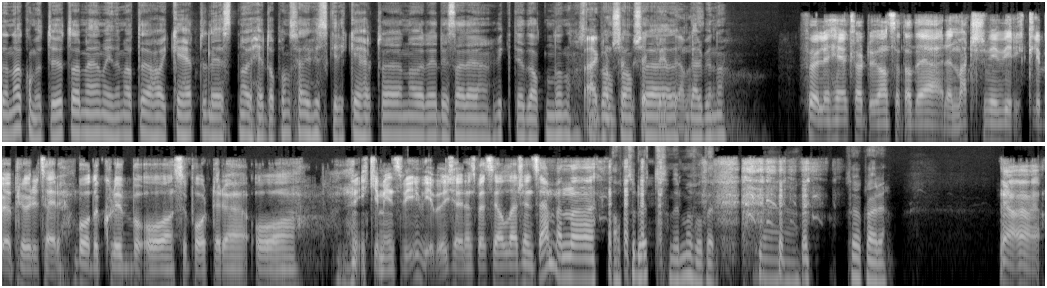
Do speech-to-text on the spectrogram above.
den har kommet ut, men jeg mener at jeg har ikke helt lest noe helt opp på den, så jeg husker ikke helt eh, når disse viktige datoene som blant annet derbyene. Føler helt klart uansett at det er en match vi virkelig bør prioritere. Både klubb og supportere og ikke minst vi. Vi bør kjøre en spesial der, syns jeg, men Absolutt, det må vi få til. Det skal vi klare. Ja, ja, ja.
